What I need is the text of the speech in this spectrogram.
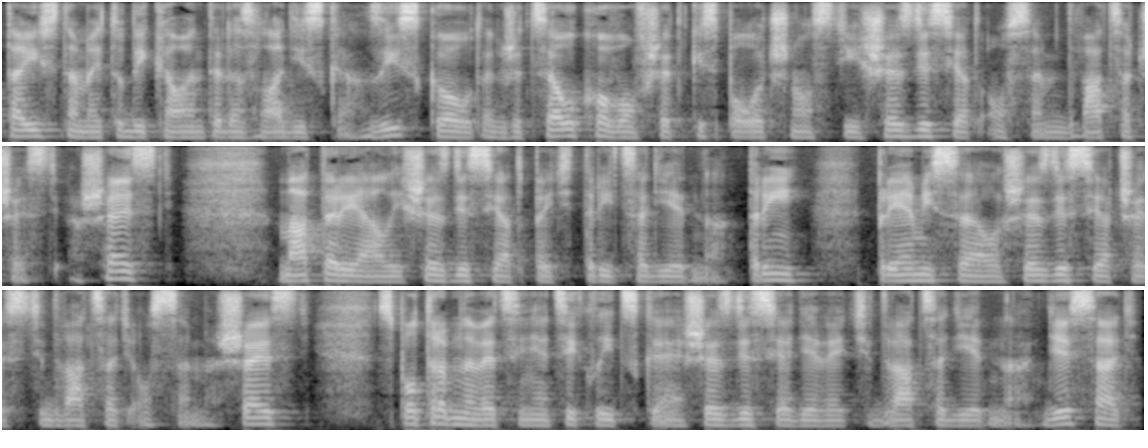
tá istá metodika len teda z hľadiska ziskov, takže celkovo všetky spoločnosti 68, 26 a 6, materiály 65, 31, 3, priemysel 66, 28, 6, spotrebné veci necyklické 69, 21, 10,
